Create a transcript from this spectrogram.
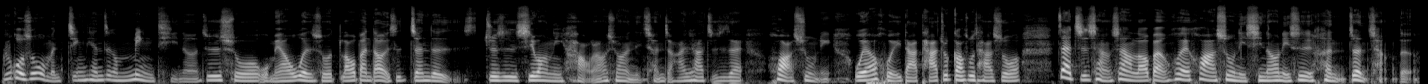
如果说我们今天这个命题呢，就是说我们要问说，老板到底是真的就是希望你好，然后希望你成长，还是他只是在话术你？我要回答他，就告诉他说，在职场上，老板会话术你、洗脑你是很正常的。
